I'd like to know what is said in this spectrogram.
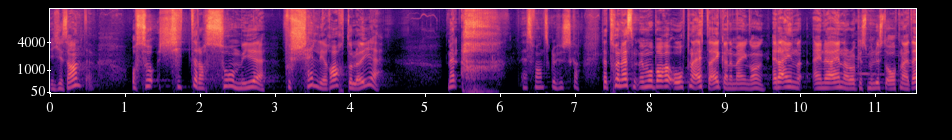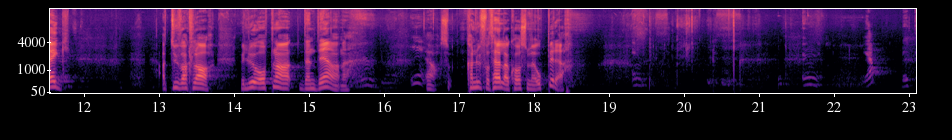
Ikke sant? Og så skjedde det så mye forskjellig rart og løye. Men ah, det er så vanskelig å huske. Jeg tror nesten, Vi må bare åpne et av eggene med en gang. Er det en, en, en av dere som har lyst til å åpne et egg? At du var klar. Vil du åpne den der? Ja, kan du fortelle hva som er oppi der? Ja, et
